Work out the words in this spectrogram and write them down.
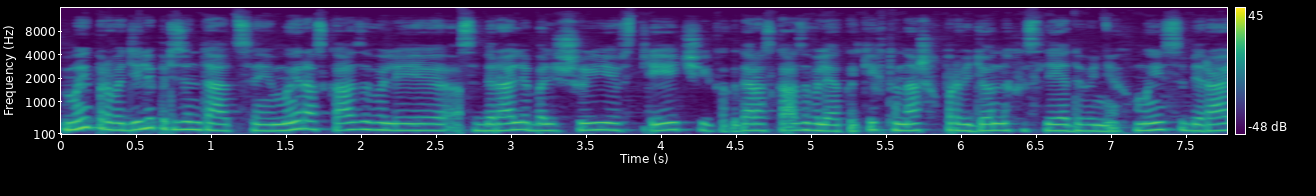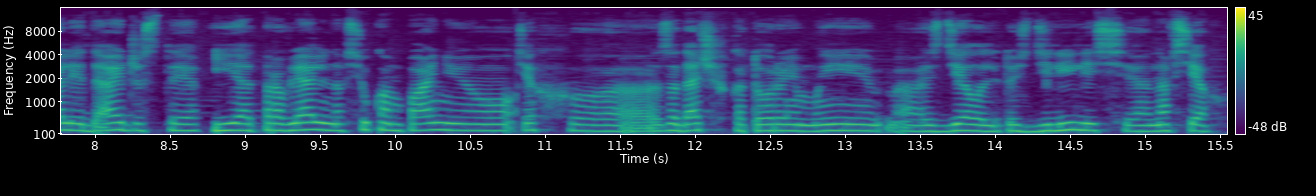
Мы проводили презентации, мы рассказывали, собирали большие встречи, когда рассказывали о каких-то наших проведенных исследованиях. Мы собирали дайджесты и отправляли на всю компанию тех э, задачах, которые мы э, сделали, то есть делились э, на всех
